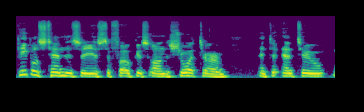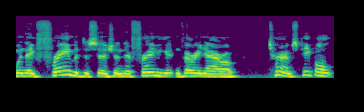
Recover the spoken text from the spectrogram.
people's tendency is to focus on the short term and to, and to when they frame a decision, they're framing it in very narrow terms. People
